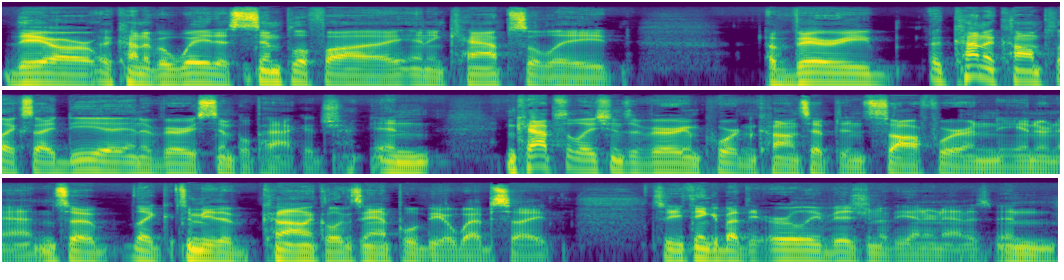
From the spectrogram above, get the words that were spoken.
they are a kind of a way to simplify and encapsulate a very a kind of complex idea in a very simple package. And encapsulation is a very important concept in software and the internet. And so, like to me, the canonical example would be a website. So you think about the early vision of the internet, and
